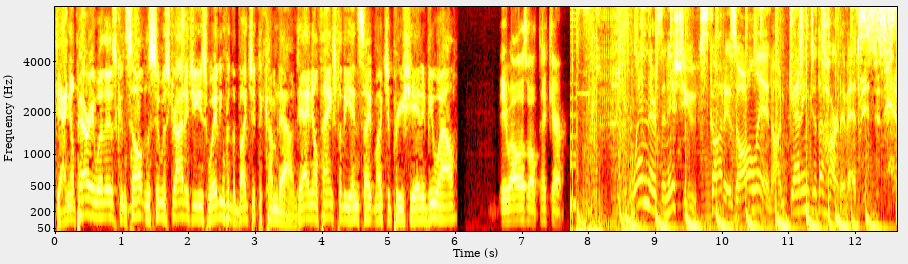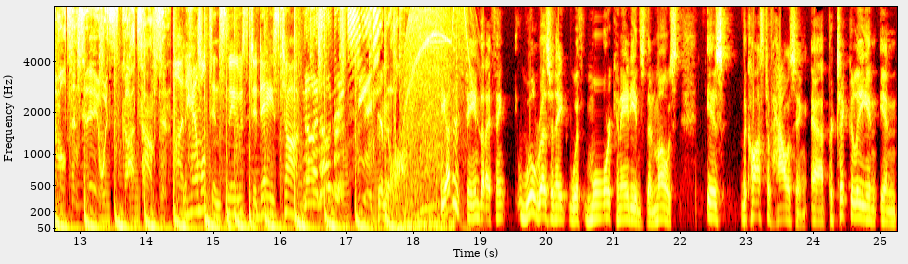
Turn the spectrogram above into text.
Daniel Perry with us, consultant Summa Strategies, waiting for the budget to come down. Daniel, thanks for the insight. Much appreciated. Be well. Be well as well. Take care. When there's an issue, Scott is all in on getting to the heart of it. This is Hamilton Today with Scott Thompson on Hamilton's News Today's Talk 900 CHML. The other theme that I think will resonate with more Canadians than most is the cost of housing, uh, particularly in, in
